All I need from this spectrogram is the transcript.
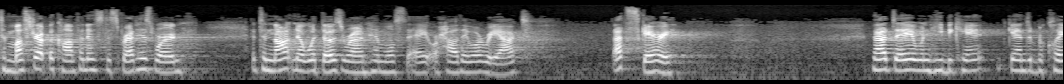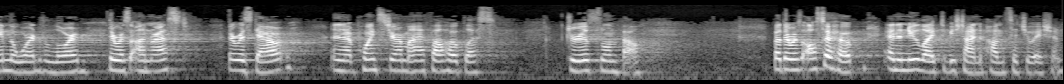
to muster up the confidence to spread his word, and to not know what those around him will say or how they will react, that's scary. That day, when he began, began to proclaim the word of the Lord, there was unrest, there was doubt, and at points Jeremiah felt hopeless. Jerusalem fell. But there was also hope and a new light to be shined upon the situation.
